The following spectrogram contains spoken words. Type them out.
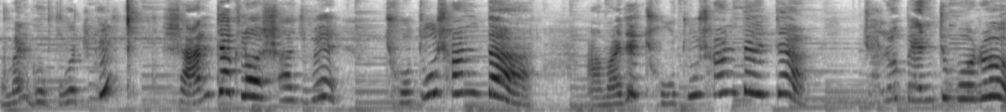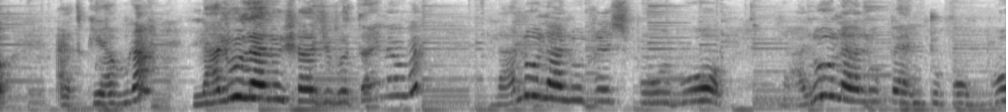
আমার গপু সান্টা ক্লজ সাজবে। ছোট সান্তা। আমাদের ছোট সান্তা এটা। চলো, প্যান্ট পরো। আজকে আমরা লালু লালু সাজবো, তাই না লালু লালু ড্রেস পরবো, লালু লালু প্যান্ট পরবো,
